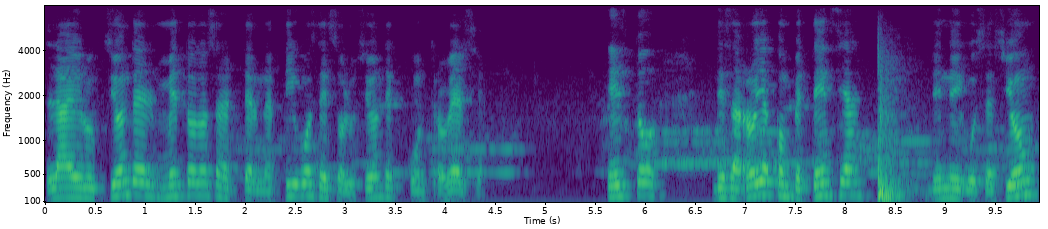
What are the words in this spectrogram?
La erupción de métodos alternativos de solución de controversia. Esto Desarrolla competencia de negociación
